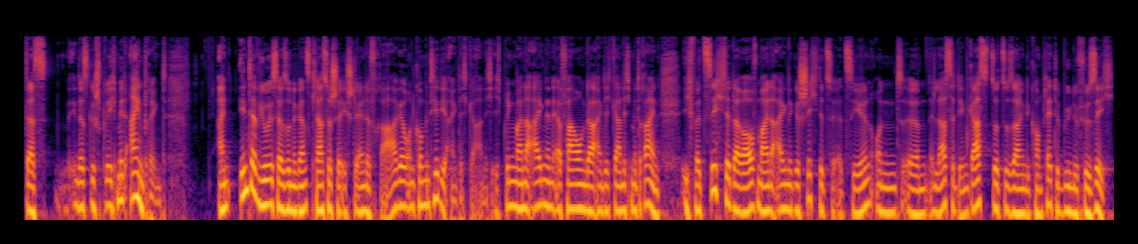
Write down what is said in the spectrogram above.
das in das Gespräch mit einbringt. Ein Interview ist ja so eine ganz klassische, ich stelle eine Frage und kommentiere die eigentlich gar nicht. Ich bringe meine eigenen Erfahrungen da eigentlich gar nicht mit rein. Ich verzichte darauf, meine eigene Geschichte zu erzählen und ähm, lasse dem Gast sozusagen die komplette Bühne für sich.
